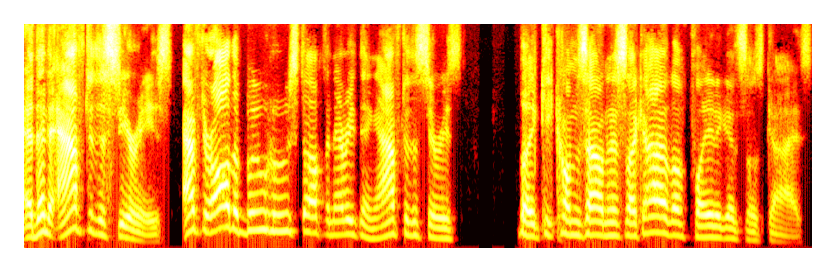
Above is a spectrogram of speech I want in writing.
and then after the series, after all the boohoo stuff and everything, after the series, like he comes out and it's like, "Ah, I love playing against those guys.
